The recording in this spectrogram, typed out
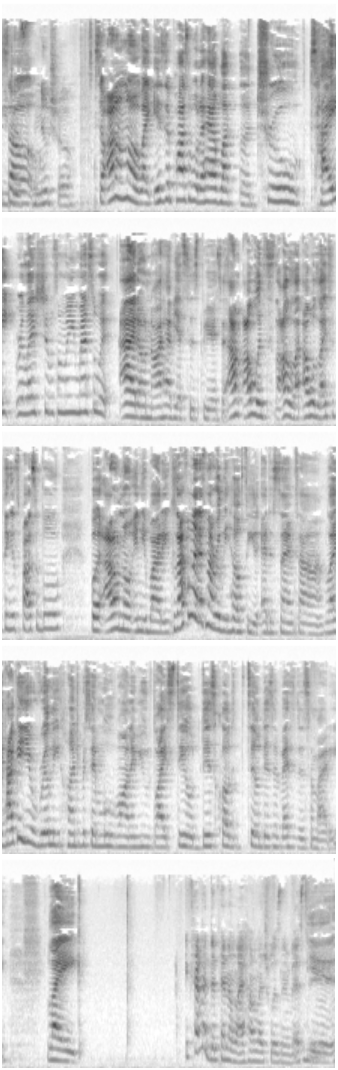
So neutral. So I don't know. Like, is it possible to have like a true tight relationship with someone you mess with? I don't know. I have yet to experience it. I, I would, I, I would like to think it's possible, but I don't know anybody because I feel like that's not really healthy at the same time. Like, how can you really hundred percent move on if you like still this close, still disinvested in somebody? Like, It kind of depends on like how much was invested. yeah,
